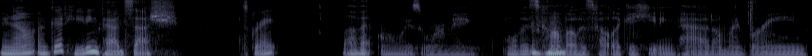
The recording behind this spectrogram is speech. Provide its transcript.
You know, a good heating pad sesh. It's great. Love it. Always warming. Well, this Mhm. combo has felt like a heating pad on my brain,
